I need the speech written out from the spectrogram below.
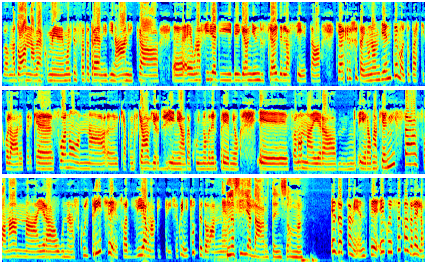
una donna, beh, come molte 63 anni, dinamica, eh, è una figlia di, dei grandi industriali della seta, che è cresciuta in un ambiente molto particolare perché sua nonna, eh, che appunto si chiama Virginia, da cui il nome del premio, sua nonna era, era una pianista, sua mamma era una scultrice e sua zia una pittrice, quindi tutte donne. Una figlia d'arte, insomma. Esattamente, e questa cosa lei la,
